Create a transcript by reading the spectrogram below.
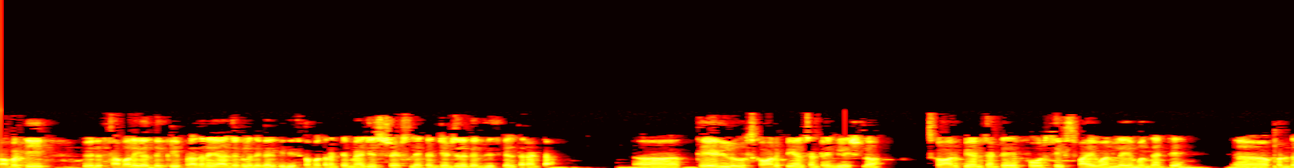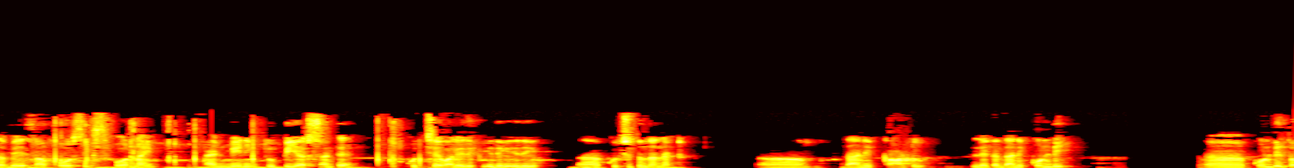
కాబట్టి వీరు సభల యొద్దకి ప్రధాన యాజకుల దగ్గరికి తీసుకుపోతారంటే మ్యాజిస్ట్రేట్స్ లేక జడ్జిల దగ్గర తీసుకెళ్తారంట. తేళ్ళు స్కార్పియన్స్ అంటారు ఇంగ్లీష్లో. స్కార్పియన్స్ అంటే ఫోర్ సిక్స్ ఫైవ్ వన్లో ఏముందంటే from the base of four six four nine and meaning to pierce అంటే కుచ్చేవాళ్ళు ఇది ఇది ఇది కుచ్చుతుంది అన్నట్టు దాని కాటు లేక దాని కొండి కొండితో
